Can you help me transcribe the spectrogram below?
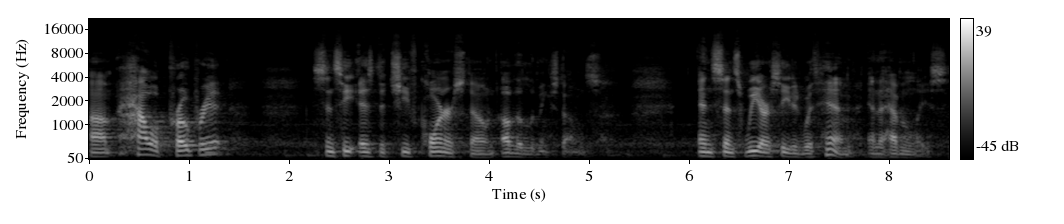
Um, how appropriate since he is the chief cornerstone of the living stones, and since we are seated with him in the heavenlies.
